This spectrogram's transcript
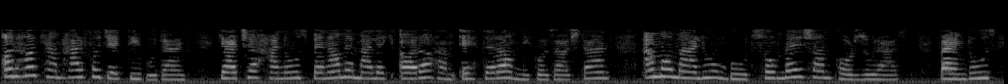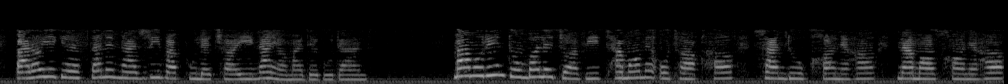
آنها کم حرف و جدی بودند گرچه هنوز به نام ملک آرا هم احترام میگذاشتند اما معلوم بود سنبهشان پرزور است و امروز برای گرفتن نظری و پول چایی نیامده بودند. مامورین دنبال جاوید تمام اتاقها، صندوقخانه ها، نمازخانه ها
